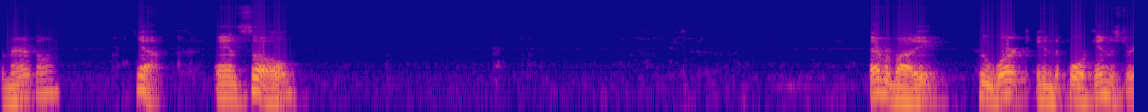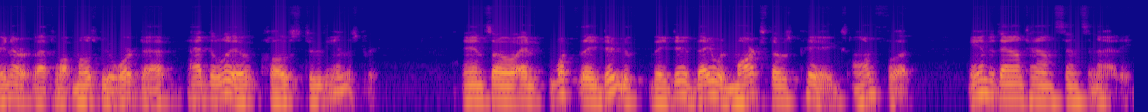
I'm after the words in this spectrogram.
The marathon? Yeah. And so, everybody who worked in the pork industry, and that's what most people worked at, had to live close to the industry. And so, and what they do, they did, they would march those pigs on foot into downtown Cincinnati,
